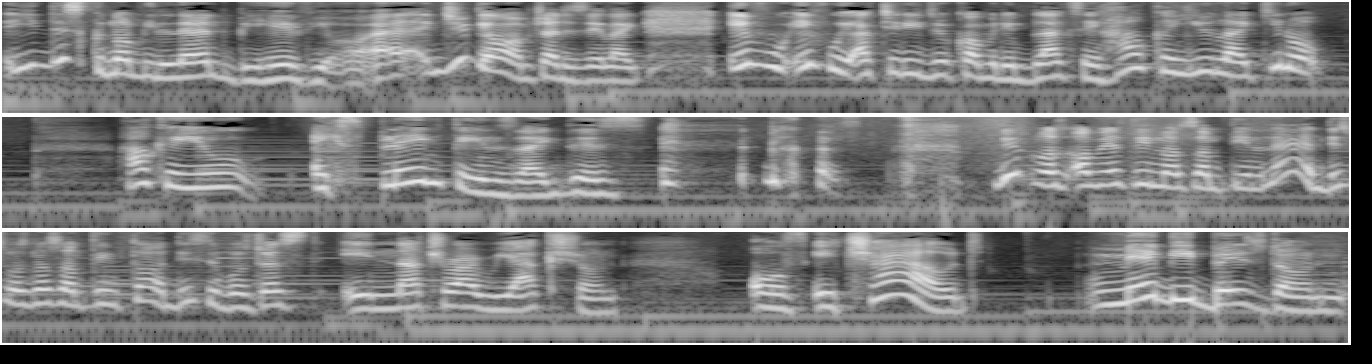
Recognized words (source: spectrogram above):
this could not be learned behavior. I, do you get what I'm trying to say? Like, if we, if we actually do come with a blank slate, how can you like you know, how can you explain things like this? was obviously not something learned. This was not something taught. This was just a natural reaction of a child, maybe based on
